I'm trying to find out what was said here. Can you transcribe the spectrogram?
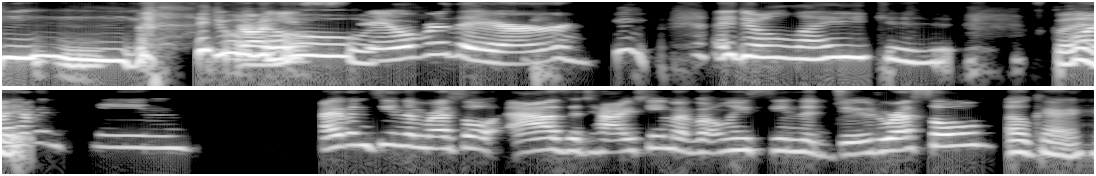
hmm, I don't Girl, know. stay over there. I don't like it. But Well, I haven't seen. I haven't seen them wrestle as a tag team. I've only seen the dude wrestle. okay.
